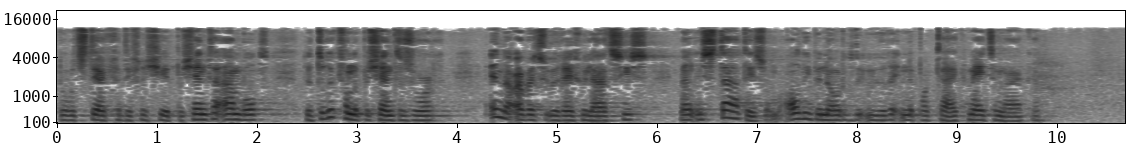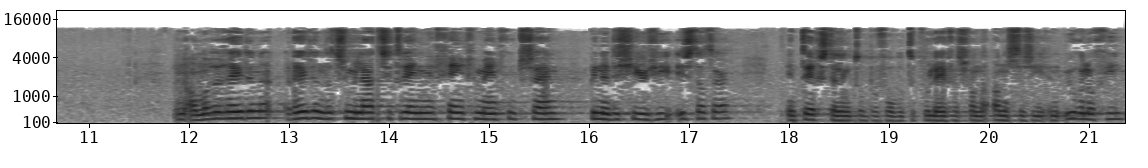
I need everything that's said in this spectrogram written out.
door het sterk gedifferentieerd patiëntenaanbod, de druk van de patiëntenzorg en de arbeidsuurregulaties wel in staat is om al die benodigde uren in de praktijk mee te maken. Een andere reden, reden dat simulatietrainingen geen gemeengoed zijn binnen de chirurgie is dat er, in tegenstelling tot bijvoorbeeld de collega's van de anesthesie en urologie,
